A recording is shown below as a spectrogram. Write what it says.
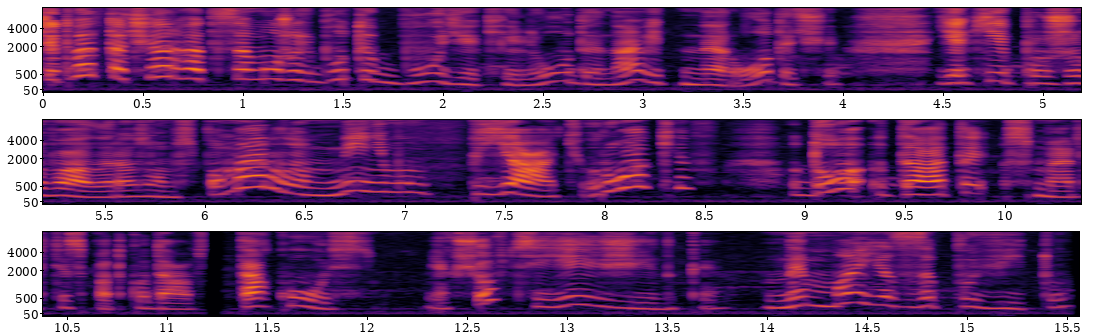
Четверта черга це можуть бути будь-які люди, навіть не родичі, які проживали разом з померлим мінімум 5 років до дати смерті спадкодавця. Так ось, якщо в цієї жінки немає заповіту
